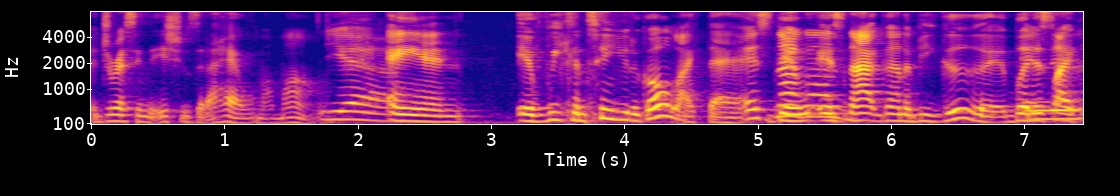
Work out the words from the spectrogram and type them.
addressing the issues that I have with my mom. Yeah. And if we continue to go like that, It's not then gonna- it's not gonna be good. But it's like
